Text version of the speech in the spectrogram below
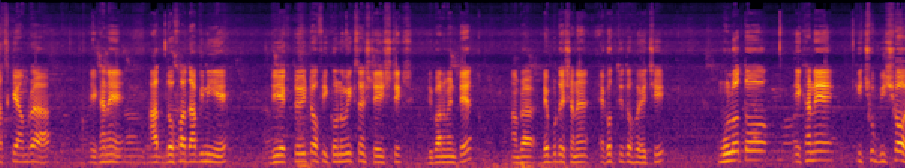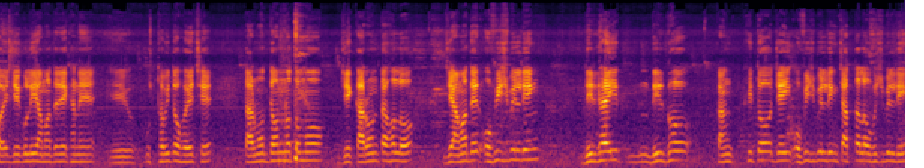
আজকে আমরা এখানে আট দফা দাবি নিয়ে directorate of economics and statistics ডিপার্টমেন্টে আমরা ডেপুটেশনে একত্রিত হয়েছি। মূলত এখানে কিছু বিষয় যেগুলি আমাদের এখানে উত্থাপিত হয়েছে, তার মধ্যে অন্যতম যে কারণটা হলো যে আমাদের অফিস বিল্ডিং দীর্ঘায়ী, দীর্ঘ কাঙ্ক্ষিত যেই অফিস বিল্ডিং চারতলা অফিস বিল্ডিং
